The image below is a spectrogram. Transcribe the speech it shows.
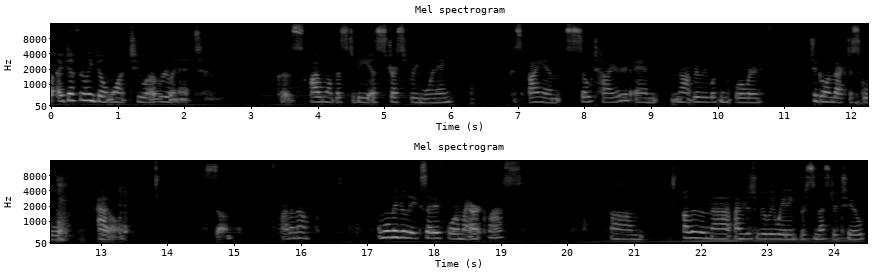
But I definitely don't want to uh, ruin it. Because I want this to be a stress-free morning. Because I am so tired and not really looking forward to going back to school at all. So, I don't know. I'm only really excited for my art class. Um, other than that, I'm just really waiting for semester two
